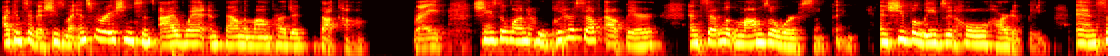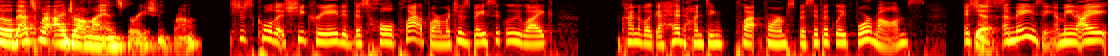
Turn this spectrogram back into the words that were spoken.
I can say that she's my inspiration since I went and found the momproject.com, right? She's the one who put herself out there and said, look, moms are worth something. And she believes it wholeheartedly. And so that's where I draw my inspiration from. It's just cool that she created this whole platform, which is basically like kind of like a headhunting platform specifically for moms. It's Yes. just amazing. I mean, I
